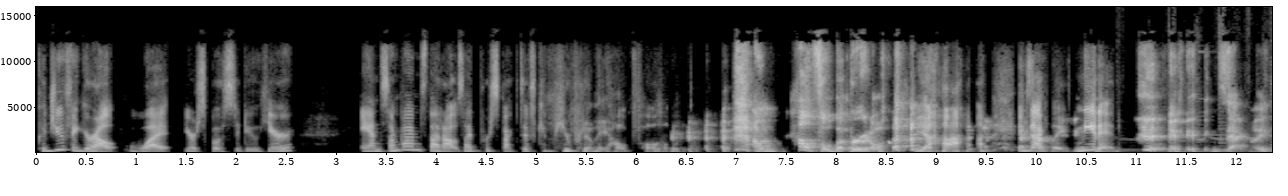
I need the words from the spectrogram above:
could you figure out what you're supposed to do here? And sometimes that outside perspective can be really helpful. Um, helpful but brutal. Yeah exactly. Needed. Exactly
